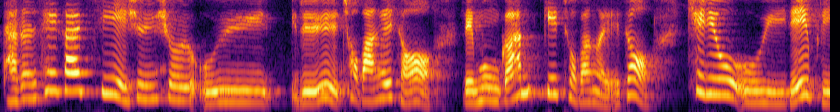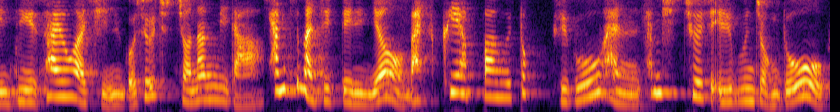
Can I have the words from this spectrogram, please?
다른 세 가지 에센셜 오일을 처방해서 레몬과 함께 처방해서 캐리어 오일에 블렌딩해서 사용하시는 것을 추천합니다. 향기 만들 때는요, 마스크에 한 방울 똑 그리고 한 30초에서 1분 정도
